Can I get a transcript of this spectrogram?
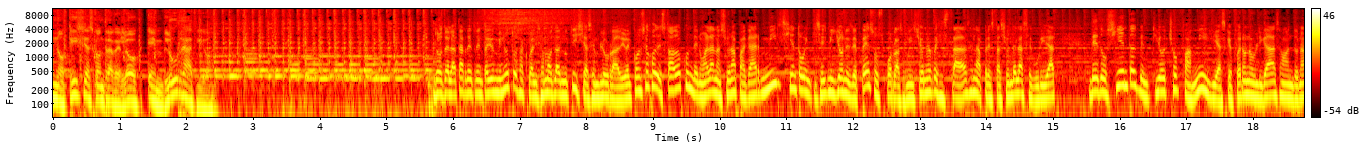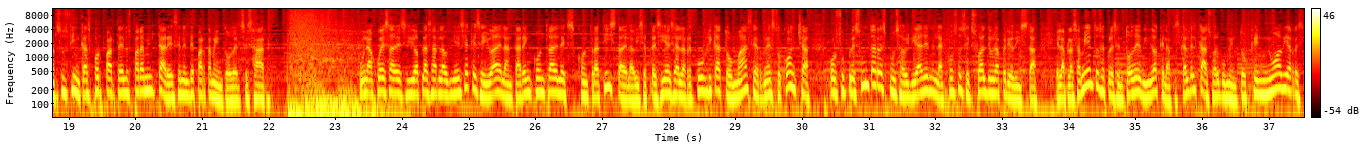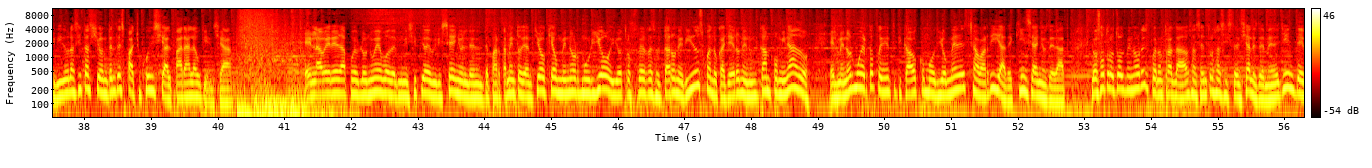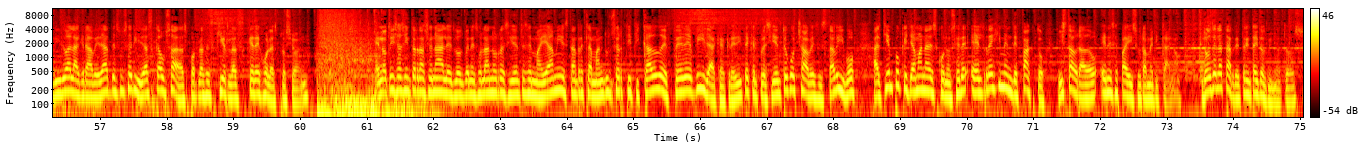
Noticias contra reloj en Blue Radio. Dos de la tarde, 31 minutos, actualizamos las noticias en Blue Radio. El Consejo de Estado condenó a la Nación a pagar 1.126 millones de pesos por las omisiones registradas en la prestación de la seguridad de 228 familias que fueron obligadas a abandonar sus fincas por parte de los paramilitares en el departamento del Cesar. Una jueza decidió aplazar la audiencia que se iba a adelantar en contra del excontratista de la vicepresidencia de la República, Tomás Ernesto Concha, por su presunta responsabilidad en el acoso sexual de una periodista. El aplazamiento se presentó debido a que la fiscal del caso argumentó que no había recibido la citación del despacho judicial para la audiencia. En la vereda Pueblo Nuevo del municipio de Briceño, en el departamento de Antioquia, un menor murió y otros tres resultaron heridos cuando cayeron en un campo minado. El menor muerto fue identificado como Diomedes Chavarría, de 15 años de edad. Los otros dos menores fueron trasladados a centros asistenciales de Medellín debido a la gravedad de sus heridas causadas por las esquirlas que dejó la explosión. En noticias internacionales, los venezolanos residentes en Miami están reclamando un certificado de fe de vida que acredite que el presidente Hugo Chávez está vivo, al tiempo que llaman a desconocer el régimen de facto instaurado en ese país suramericano. Dos de la tarde, 32 minutos.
